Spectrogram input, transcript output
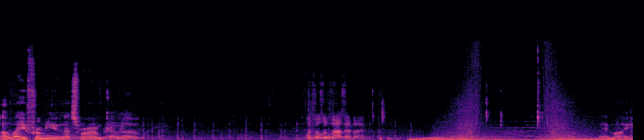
Away from you, that's where I'm going. What's all that then? My,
